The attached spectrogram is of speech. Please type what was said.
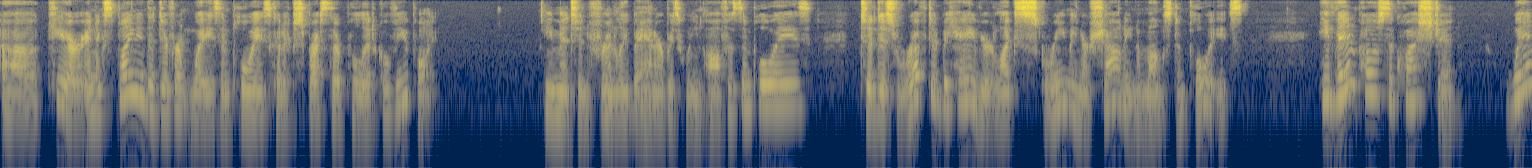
uh, care in explaining the different ways employees could express their political viewpoint. He mentioned friendly banter between office employees to disruptive behavior like screaming or shouting amongst employees. He then posed the question when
